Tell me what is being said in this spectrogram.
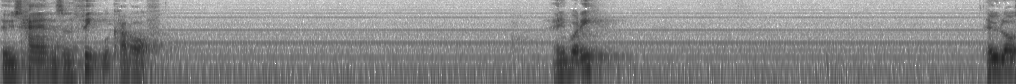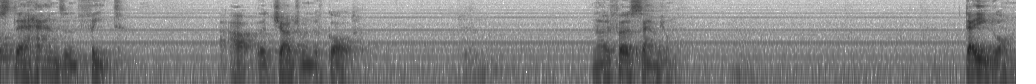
whose hands and feet were cut off? Anybody? Who lost their hands and feet at the judgment of God? No, First Samuel. Dagon.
